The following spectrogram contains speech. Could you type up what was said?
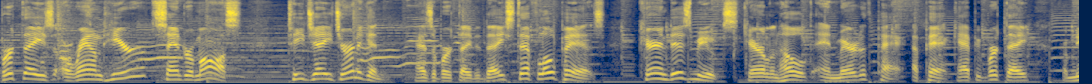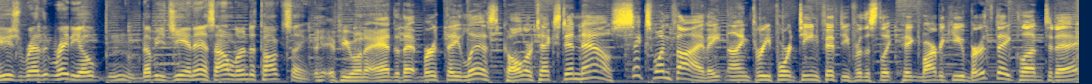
birthdays around here Sandra Moss, TJ Jernigan has a birthday today, Steph Lopez, Karen Dismukes, Carolyn Holt, and Meredith Pack, uh, Peck. Happy birthday from News Radio mm, WGNS. I'll learn to talk soon. If you want to add to that birthday list, call or text in now 615 893 1450 for the Slick Pig Barbecue Birthday Club today.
